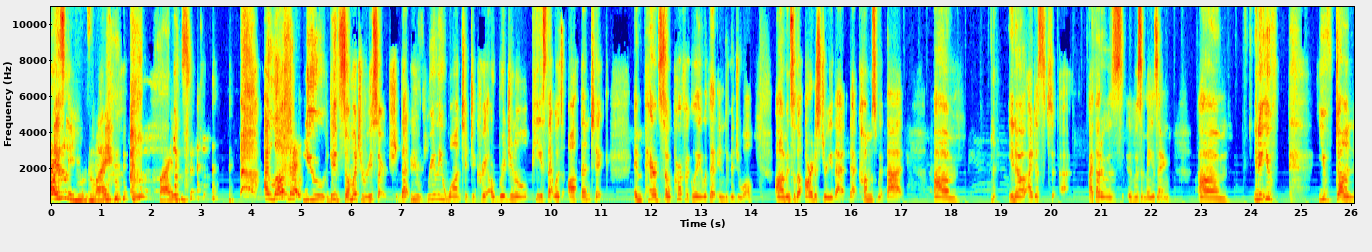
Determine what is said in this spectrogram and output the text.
I really use my files. I love that you did so much research that you really wanted to create original piece that was authentic and paired so perfectly with that individual. Um, and so the artistry that that comes with that, um, you know, I just I thought it was it was amazing. Um, you know, you've you've done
